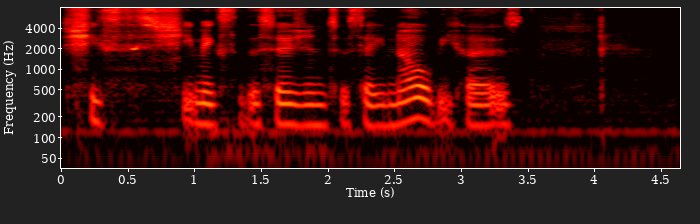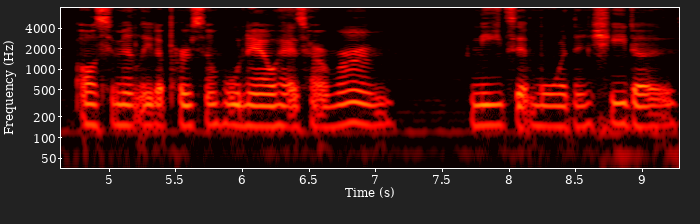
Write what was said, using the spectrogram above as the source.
she, she makes the decision to say no because ultimately the person who now has her room needs it more than she does.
